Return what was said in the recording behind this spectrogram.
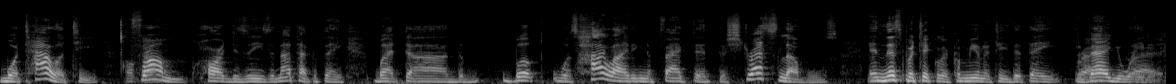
mortality from heart disease and that type of thing. But uh, the book was highlighting the fact that the stress levels in this particular community that they Right, evaluated right.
